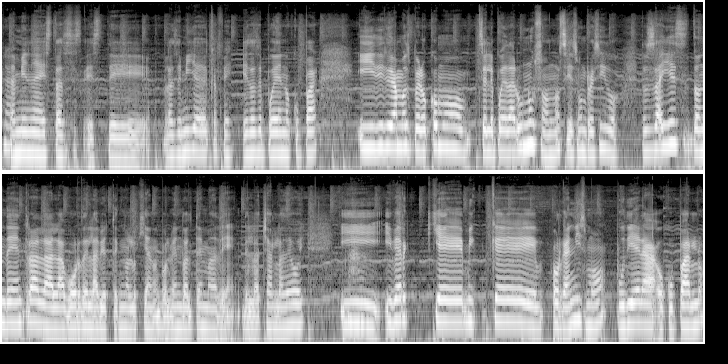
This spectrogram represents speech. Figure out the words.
También estas, este, la semilla del café, esas se pueden ocupar y digamos, pero cómo se le puede dar un uso, ¿no? Si es un residuo. Entonces ahí es donde entra la labor de la biotecnología, volviendo al tema de, la charla de hoy, y, ver qué, qué organismo pudiera ocuparlo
